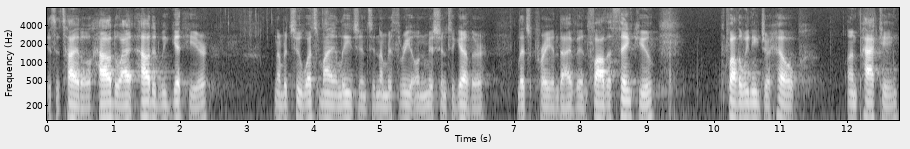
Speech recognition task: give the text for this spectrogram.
It's a title. How, do I, how did we get here? Number two, what's my allegiance? And number three, on mission together. Let's pray and dive in. Father, thank you. Father, we need your help unpacking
